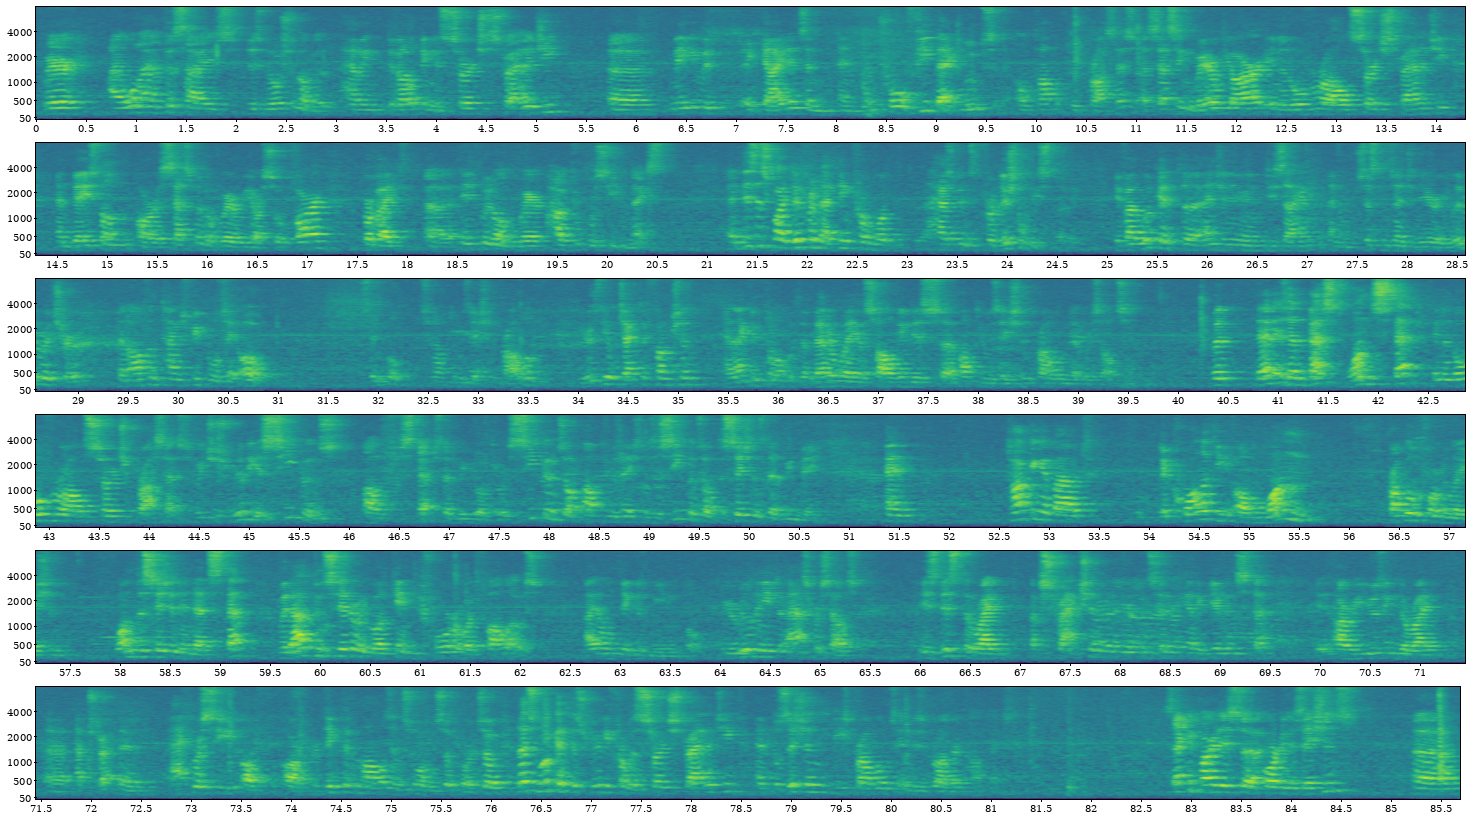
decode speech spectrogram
where I want to emphasize this notion of having developing a search strategy, uh, maybe with uh, guidance and, and control feedback loops on top of the process, assessing where we are in an overall search strategy, and based on our assessment of where we are so far, provide uh, input on where how to proceed next. And this is quite different, I think, from what has been traditionally studied. If I look at uh, engineering design and systems engineering literature, then oftentimes people will say, oh, simple, it's an optimization problem. Here's the objective function, and I can come up with a better way of solving this uh, optimization problem that results. But that is at best one step in an overall search process, which is really a sequence of steps that we go through, a sequence of optimizations, a sequence of decisions that we make. And talking about the quality of one problem formulation, one decision in that step, without considering what came before or what follows, I don't think is meaningful. We really need to ask ourselves, is this the right abstraction that we're considering at a given step? Are we using the right uh, abstract uh, accuracy of our predictive models and so on and so forth? So let's look at this really from a search strategy and position these problems in this broader context. Second part is uh, organizations. Uh,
